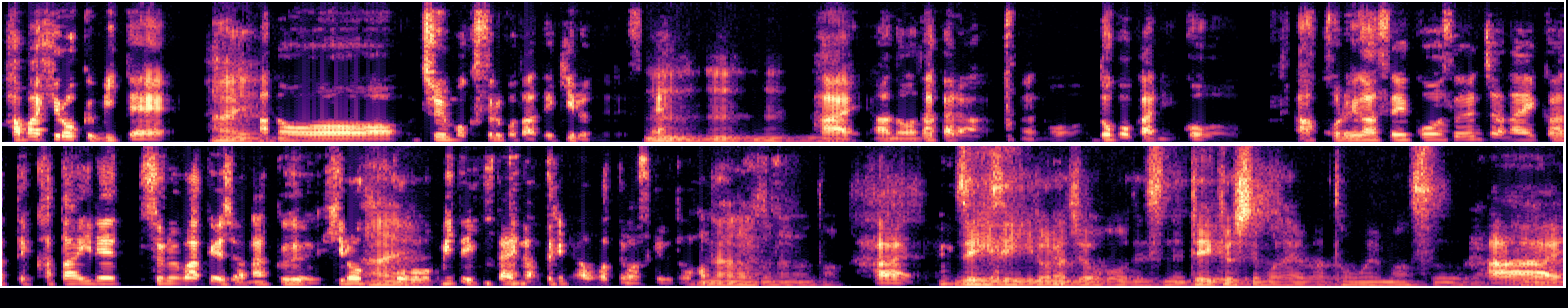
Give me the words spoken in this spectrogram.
幅広く見て、はい。あのー注目することはできるんでですね。うんうんうんうん。。はいい。あの、だから、あの、どこかにこう、あ、これが成功するんじゃないかって肩入れするわけじゃなく、広くこう見ていきたいなというふうには思ってますけれども。なるほど、なるほど。はい。ぜひぜひいろんな情報をですね、提供してもらえればと思います。はいい。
